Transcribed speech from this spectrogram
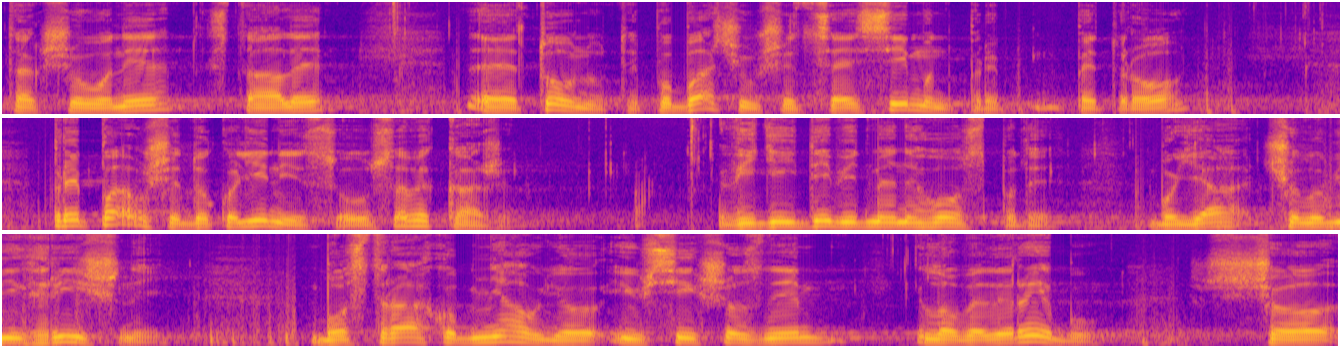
так що вони стали е, тонути. Побачивши це, Сімон Петро, припавши до колін Ісусове, каже: Відійди від мене, Господи, бо я чоловік грішний, бо страх обняв його і всіх, що з ним ловили рибу, що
